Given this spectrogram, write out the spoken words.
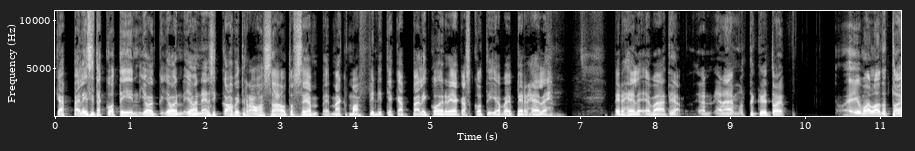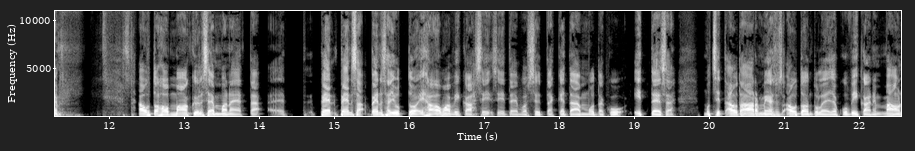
käppäili sitä kotiin, join, join, join ensin kahvit rauhassa autossa ja McMuffinit ja käppäilin koirien kanssa kotiin ja vei perheelle, perheelle eväät ja, ja, ja näin, mutta kyllä toi, ei jumalauta toi autohomma on kyllä semmoinen, että, että pensa, pensajuttu on ihan oma vika, si, siitä ei voi syyttää ketään muuta kuin itteensä. Mutta sitten auta armias, jos autoon tulee joku vika, niin mä oon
